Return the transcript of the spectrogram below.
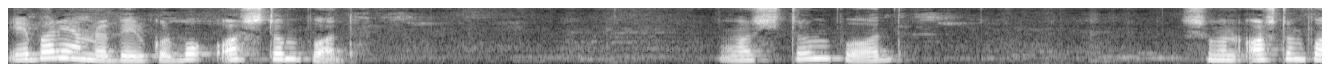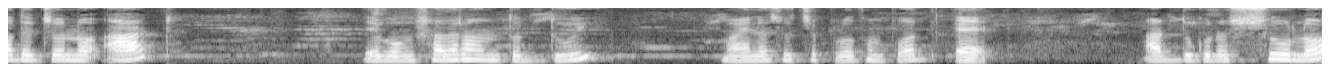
এবারে আমরা বের করব অষ্টম পদ। অষ্টম পদ সমান অষ্টম পদের জন্য আট এবং সাধারণত দুই, মাইনাস হচ্ছে প্রথম পদ এক। আট দুগুণে ষোলো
